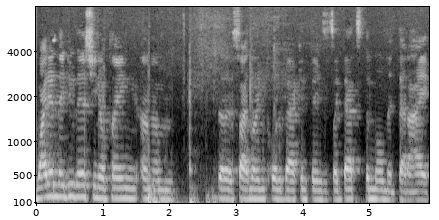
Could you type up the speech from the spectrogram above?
why didn't they do this? You know, playing um, the sideline quarterback and things. It's like that's the moment that I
